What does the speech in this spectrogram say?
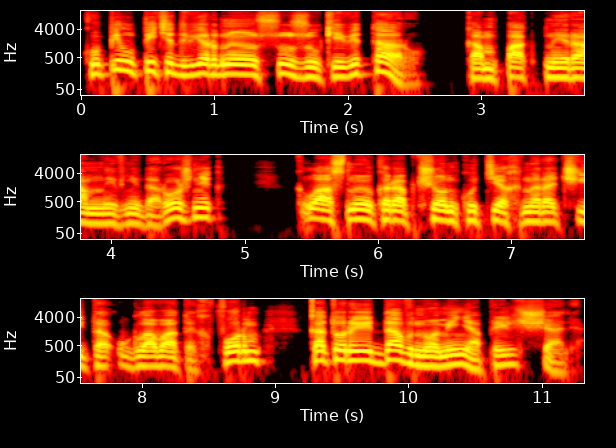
купил пятидверную Сузуки Витару, компактный рамный внедорожник классную коробчонку тех нарочито угловатых форм, которые давно меня прельщали.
